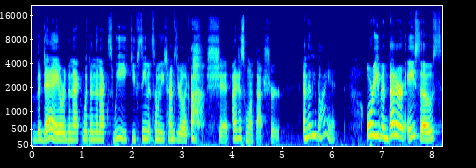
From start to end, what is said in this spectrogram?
the day or the next within the next week, you've seen it so many times you're like, "Oh, shit, I just want that shirt." And then you buy it. Or even better, ASOS,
